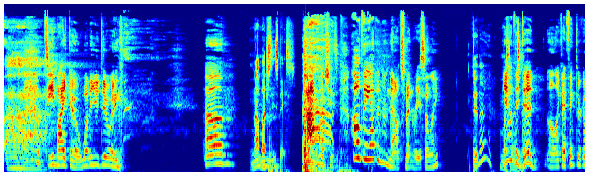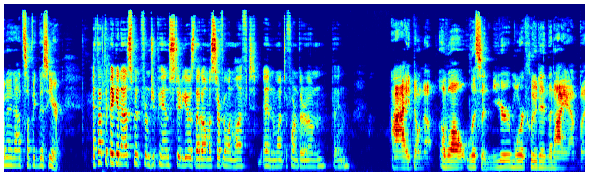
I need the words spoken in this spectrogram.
Ah, Team Ico, what are you doing? Um, not much these days. Not much. These- oh, they had an announcement recently. Did they? Must yeah, they it. did. Uh, like, I think they're going to announce something this year. I thought the big announcement from Japan Studio is that almost everyone left and went to form their own thing. I don't know. Uh, Well, listen, you're more clued in than I am, but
